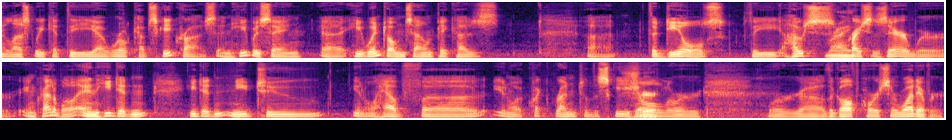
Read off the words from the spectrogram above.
last week at the uh, World Cup Ski Cross, and he was saying uh, he went to Owen Sound because uh, the deals, the house Right. prices there were incredible, and he didn't he didn't need to you know have uh, you know a quick run to the ski Sure. hill or or uh, the golf course or whatever.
